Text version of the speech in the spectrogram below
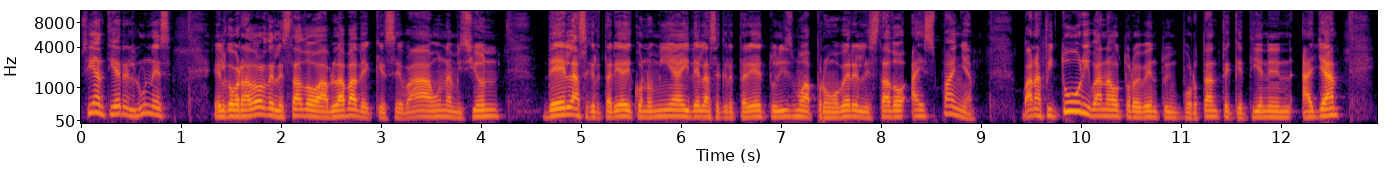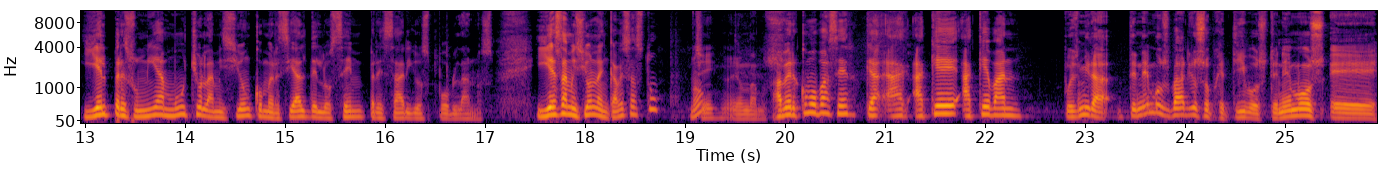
sí, antier, el lunes, el gobernador del estado hablaba de que se va a una misión de la Secretaría de Economía y de la Secretaría de Turismo a promover el estado a España. Van a Fitur y van a otro evento importante que tienen allá y él presumía mucho la misión comercial de los empresarios poblanos. Y esa misión la encabezas tú, ¿no? Sí, ahí andamos. A ver, ¿cómo va a ser? ¿A, a- a qué, ¿A qué van? Pues mira, tenemos varios objetivos. Tenemos, eh,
